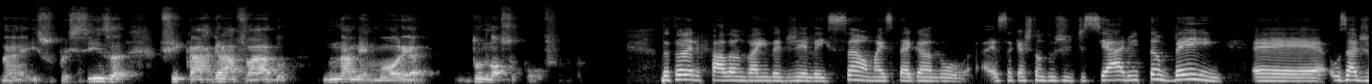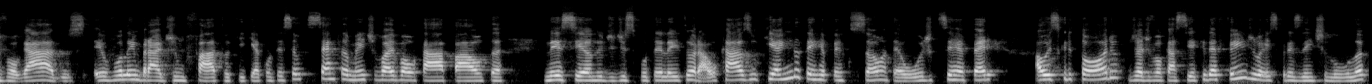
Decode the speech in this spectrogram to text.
Né? Isso precisa ficar gravado na memória do nosso povo. Doutor Hélio, falando ainda de eleição, mas pegando essa questão do judiciário e também é, os advogados, eu vou lembrar de um fato aqui que aconteceu que certamente vai voltar à pauta nesse ano de disputa eleitoral. O caso que ainda tem repercussão até hoje, que se refere ao escritório de advocacia que defende o ex-presidente Lula.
